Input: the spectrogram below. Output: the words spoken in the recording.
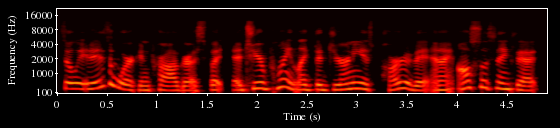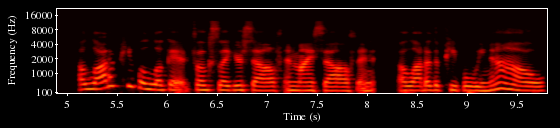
so it is a work in progress but uh, to your point like the journey is part of it and i also think that a lot of people look at folks like yourself and myself and a lot of the people we know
